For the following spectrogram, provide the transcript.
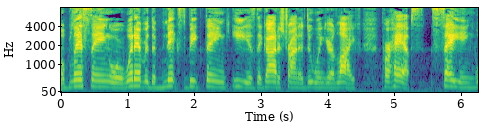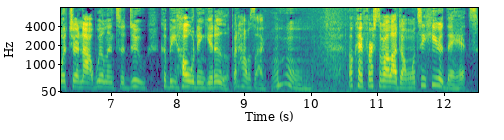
a blessing or whatever the next big thing is that god is trying to do in your life perhaps saying what you're not willing to do could be holding it up. And i was like mm. okay first of all i don't want to hear that.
